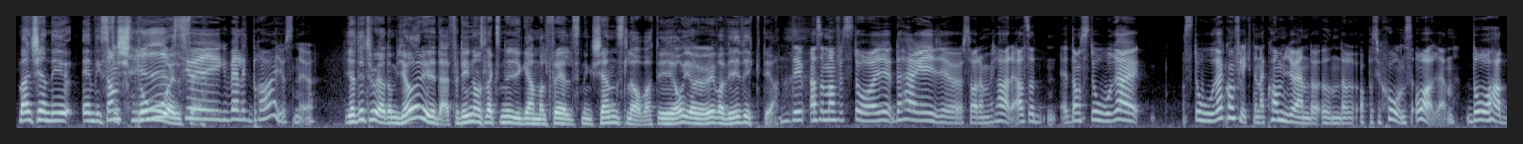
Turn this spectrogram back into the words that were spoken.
Man kände ju en viss De trivs förståelse. ju väldigt bra just nu. Ja det tror jag de gör i det där, för det är någon slags ny gammal frälsningskänsla av att oj oj oj vad vi är viktiga. Det, alltså man förstår ju, det här är ju så de vill ha det. Alltså de stora, stora konflikterna kom ju ändå under oppositionsåren. Då hade,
